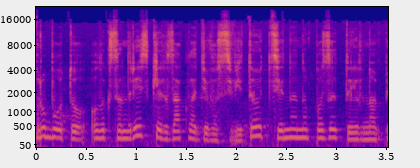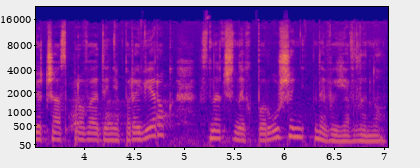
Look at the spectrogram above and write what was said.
Роботу Олександрійських закладів освіти оцінено позитивно. Під час проведення перевірок значних порушень не виявлено.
